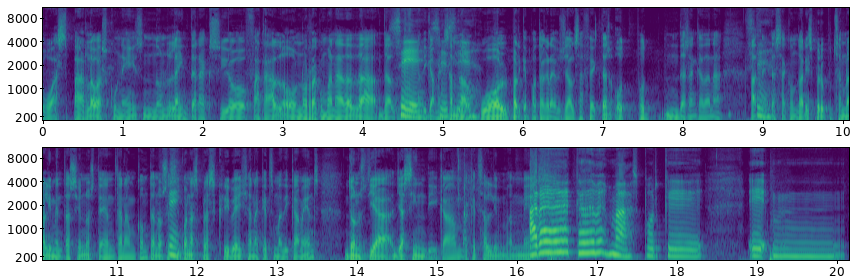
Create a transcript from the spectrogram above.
o es parla o es coneix no, la interacció fatal o no recomanada de, dels sí, medicaments sí, amb sí. l'alcohol perquè pot agreujar els efectes o pot desencadenar sí. efectes secundaris, però potser amb l'alimentació no es tenen tant en compte. No sé sí. si quan es prescribeixen aquests medicaments doncs ja, ja s'indica amb aquests aliments... Ara cada vez más, porque eh, mm,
